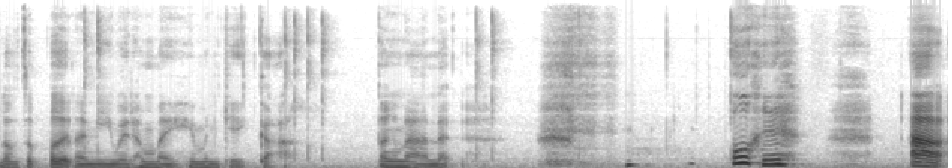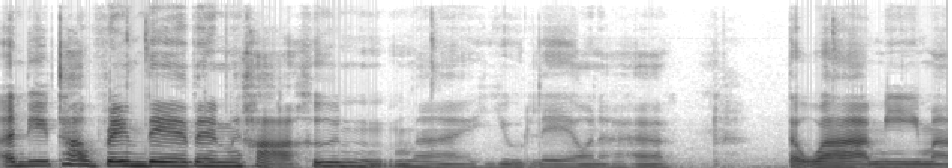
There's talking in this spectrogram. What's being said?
เราจะเปิดอันนี้ไว้ทำไมให้มันเกะกะตั้งนานแล้ว โอเค อะ อันนี้ทำเฟรมเดย์เป็นขาขึ้นมาอยู่แล้วนะคะ แต่ว่ามีมา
